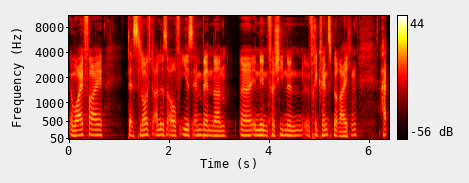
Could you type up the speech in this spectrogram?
äh, Wi-Fi, das läuft alles auf ISM-Bändern äh, in den verschiedenen äh, Frequenzbereichen, hat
